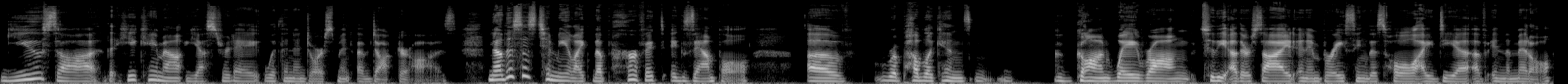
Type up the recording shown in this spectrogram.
you saw that he came out yesterday with an endorsement of Dr. Oz. Now, this is to me like the perfect example of Republicans gone way wrong to the other side and embracing this whole idea of in the middle.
